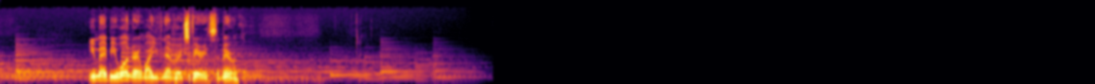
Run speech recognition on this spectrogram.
you may be wondering why you've never experienced the miracle.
